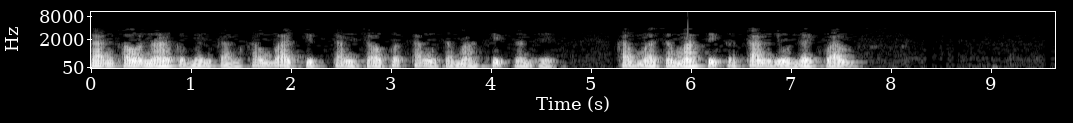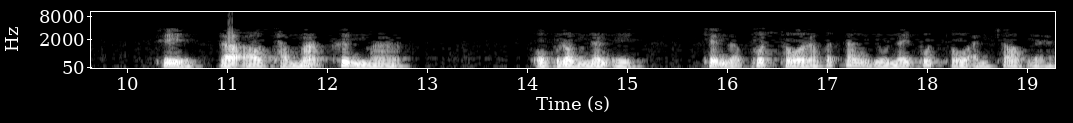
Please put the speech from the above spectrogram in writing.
การภาวนาก็เหมือนกันคำว่าจิตตั้งชอบก็ตั้งสมาธินั่นเองคำว่าสมาธิก็ตั้งอยู่ในความ ที่เราเอาธรรมะขึ้นมาอบรมนั่นเอง เช่นแบบพุทโธเราก็ตั้งอยู่ในพุทโธอันชอบแล้ว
